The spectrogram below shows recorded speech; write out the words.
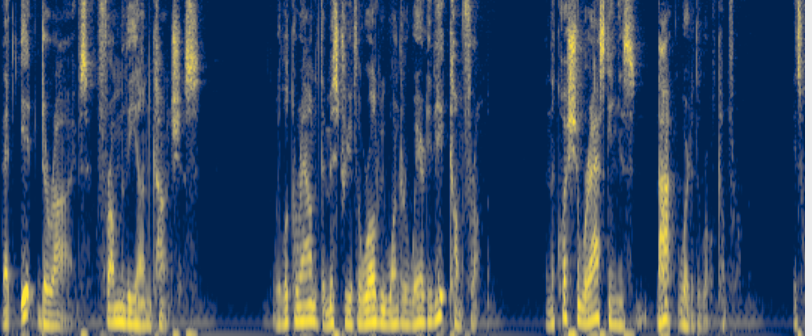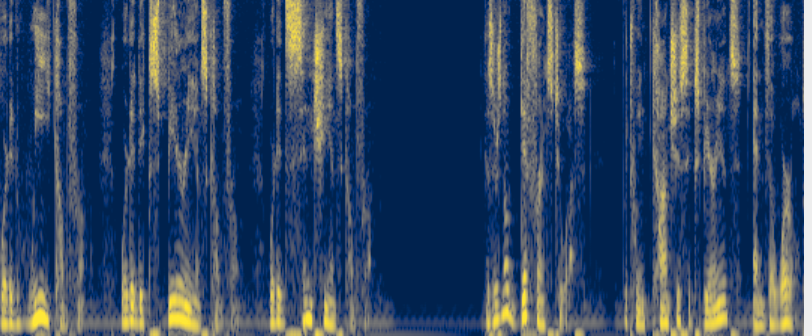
that it derives from the unconscious. We look around at the mystery of the world, we wonder, where did it come from? And the question we're asking is not where did the world come from? It's where did we come from? Where did experience come from? Where did sentience come from? Because there's no difference to us between conscious experience and the world.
